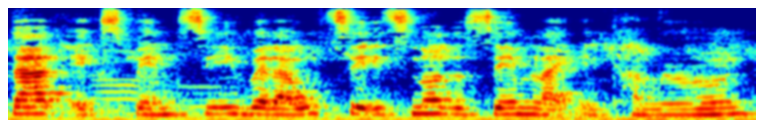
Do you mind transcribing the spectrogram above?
that expensive but i would say it's not the same like in cameroon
